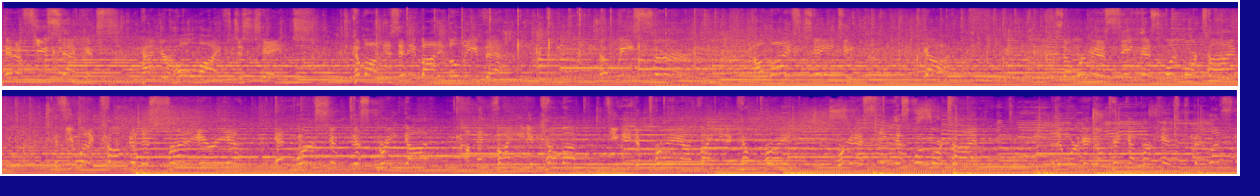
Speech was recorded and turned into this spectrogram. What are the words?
in a few seconds had your whole life just changed. Come on, does anybody believe that? That we serve a life changing God. So we're going to sing this one more time. If you want to come to this front area and worship this great God, I invite you to come up. If you need to pray, I invite you to come pray. We're going to sing this one more time, and then we're going to go pick up our kids. But let's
